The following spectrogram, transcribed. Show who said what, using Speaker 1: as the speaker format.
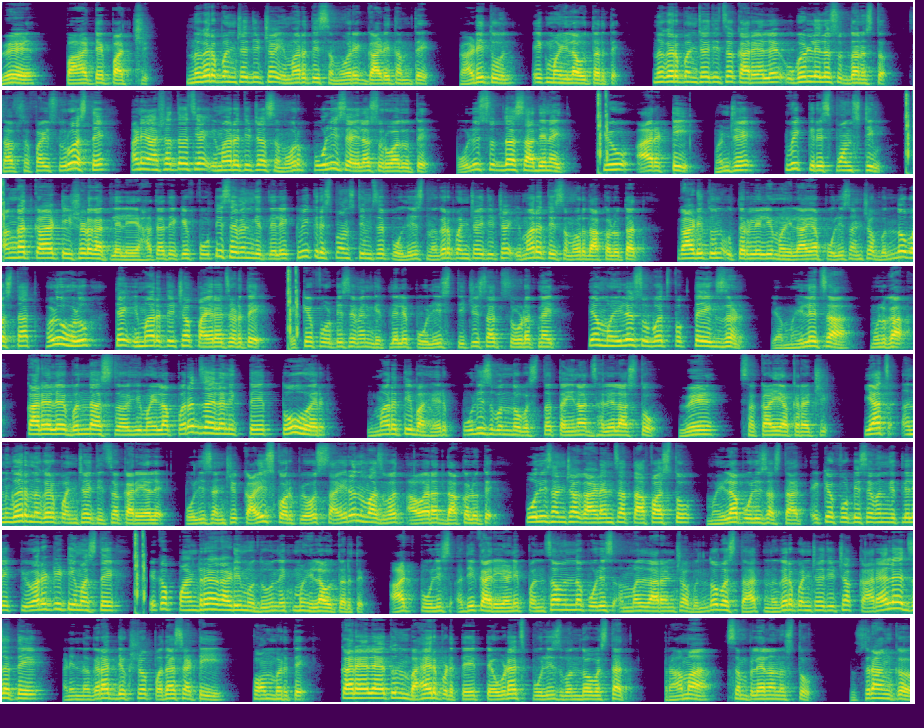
Speaker 1: वेळ पहाटे पाचची. नगरपंचायतीच्या इमारतीसमोर एक गाडी थांबते. गाडीतून एक महिला उतरते. नगरपंचायतीचं कार्यालय उघडलेलं सुद्धा नसतं. साफसफाई सुरू असते आणि अशातच या इमारतीच्या समोर पोलीस यायला सुरुवात होते. पोलीस सुद्धा साधे नाहीत. क्यू आर टी म्हणजे क्विक रिस्पॉन्स टीम. अंगात काळा टी शर्ट घातलेले हातात एके फोर्टी सेव्हन घेतलेले क्विक रिस्पॉन्स टीमचे पोलीस नगरपंचायतीच्या इमारतीसमोर दाखल होतात. गाडीतून उतरलेली महिला या पोलिसांच्या बंदोबस्तात हळूहळू त्या इमारतीच्या पायऱ्या चढते. एके फोर्टी सेव्हन घेतलेले पोलीस तिची साथ सोडत नाहीत. या महिलेसोबत फक्त एक जण या महिलेचा मुलगा. कार्यालय बंद असतं ही महिला परत जायला निघते तोवर इमारतीबाहेर पोलीस बंदोबस्त तैनात झालेला असतो. वेळ सकाळी अकराची. याच अनगर नगर पंचायतीचं कार्यालय. पोलिसांची काळी स्कॉर्पिओ सायरन वाजवत आवारात दाखल होते. पोलिसांच्या गाड्यांचा ताफा असतो. महिला पोलीस असतात. एके फोर्टी सेव्हन घेतलेली क्युआरिटी टीम असते. एका पांढऱ्या गाडीमधून एक महिला उतरते. आठ पोलीस अधिकारी आणि पंचावन्न पोलीस अंमलदारांच्या बंदोबस्तात नगरपंचायतीच्या कार्यालयात जाते आणि नगराध्यक्ष पदासाठी फॉर्म भरते. कार्यालयातून बाहेर पडते तेवढ्याच पोलीस बंदोबस्तात. ड्रामा संपलेला नसतो. दुसरा अंक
